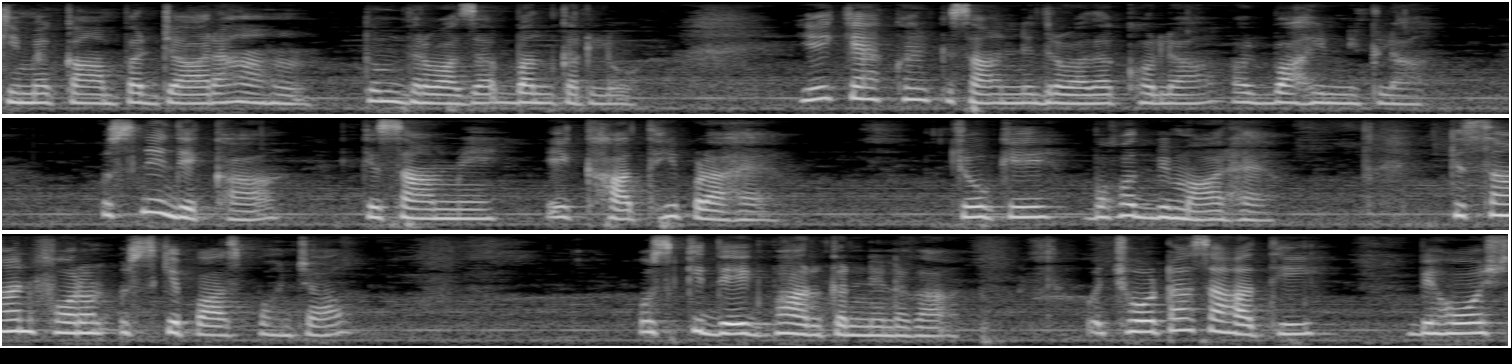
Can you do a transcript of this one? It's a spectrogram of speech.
कि, मैं काम पर जा रहा हूँ, तुम दरवाज़ा बंद कर लो। ये कहकर किसान ने दरवाज़ा खोला और बाहर निकला। उसने देखा कि सामने एक हाथी पड़ा है, जो कि बहुत बीमार है। किसान फ़ौरन उसके पास पहुँचा, उसकी देखभाल करने लगा। वो छोटा सा हाथी बेहोश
